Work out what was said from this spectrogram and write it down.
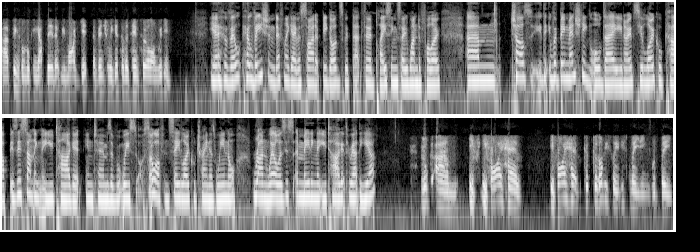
uh, things are looking up there that we might get eventually get to the 10 furlong with him. Yeah, Helvetian definitely gave a sight at big odds with that third placing, so one to follow. Um, Charles, we've been mentioning all day, you know, it's your local cup. Is this something that you target in terms of we so often see local trainers win or run well? Is this a meeting that you target throughout the year? Look, um, if if I have, if I have, because obviously this meeting would be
